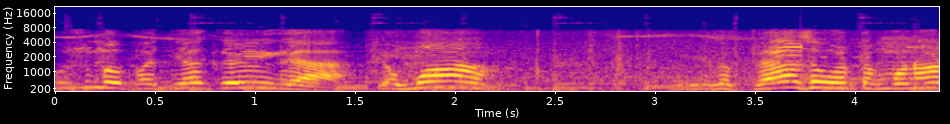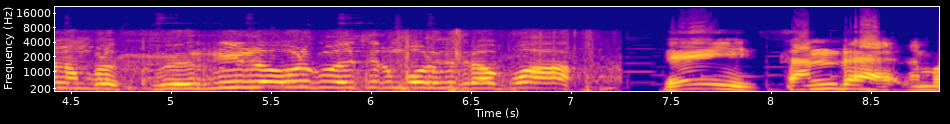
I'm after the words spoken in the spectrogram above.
குசும்ப பத்தியா கேள்விங்க அம்மா இதை பேச விட்டோம்னா நம்மள பெரிய லெவலுக்கு வச்சிரும் போலுக்குதுறாப்பா ஏய் சந்தை நம்ம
